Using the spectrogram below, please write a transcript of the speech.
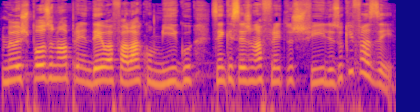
Meu esposo não aprendeu a falar comigo sem que seja na frente dos filhos. O que fazer?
